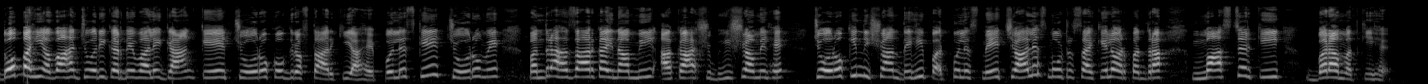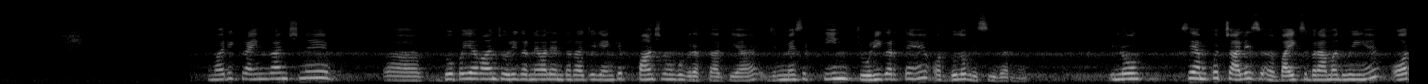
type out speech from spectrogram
दो पहिया वाहन चोरी करने वाले गैंग के चोरों को गिरफ़्तार किया है। पुलिस के चोरों में पंद्रह हज़ार का इनामी आकाश भी शामिल है। चोरों की निशानदेही पर पुलिस ने 40 मोटरसाइकिल और 15 मास्टर की बरामद की है। हमारी क्राइम ब्रांच ने दो पहिया वाहन चोरी करने वाले अंतर्राज्यीय गैंग के पाँच लोगों को गिरफ़्तार किया है, जिनमें से तीन चोरी करते हैं और दो लोग रिसीवर हैं। इन लोगों से हमको 40 बाइक्स बरामद हुई हैं और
